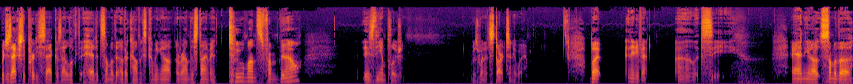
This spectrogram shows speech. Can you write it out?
which is actually pretty sad because I looked ahead at some of the other comics coming out around this time, and two months from now, is the implosion. Was when it starts anyway. But in any event, uh, let's see. And you know some of the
